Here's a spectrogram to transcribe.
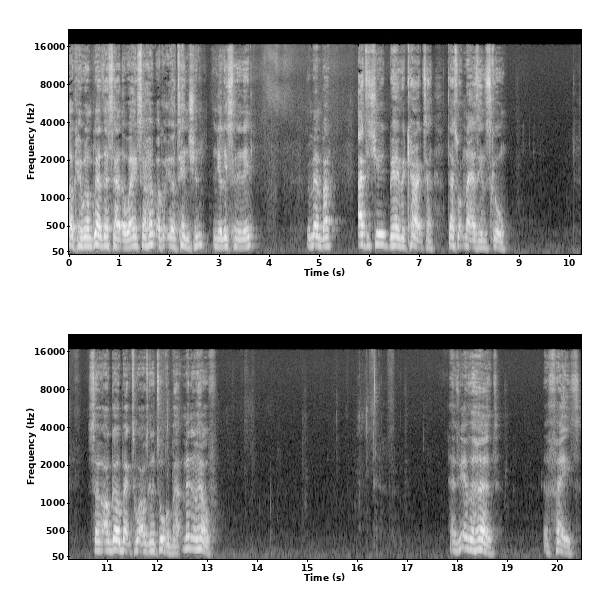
Okay, well, I'm glad that's out of the way. So I hope I got your attention and you're listening in. Remember, attitude, behaviour, character that's what matters in school. So I'll go back to what I was going to talk about mental health. Have you ever heard a phrase?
